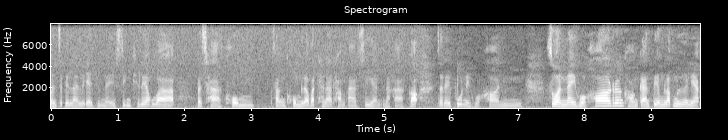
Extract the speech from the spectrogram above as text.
มันจะเป็นรายละเอียดอยู่ในสิ่งที่เรียกว่าประชาคมสังคมและวัฒนธรรมอาเซียนนะคะ ก็จะได้พูดในหัวข้อนี้ ส่วนในหัวข้อเรื่องของการเตรียมรับมือเนี่ย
